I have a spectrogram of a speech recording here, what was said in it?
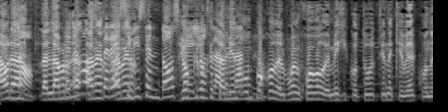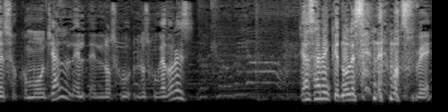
ahora, no. la, la, Tenemos a ver, tres a ver, y dicen dos. Yo que creo ellos, que también un poco del buen juego de México tú, tiene que ver con eso. Como ya el, el, los, los jugadores ya saben que no les tenemos fe.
